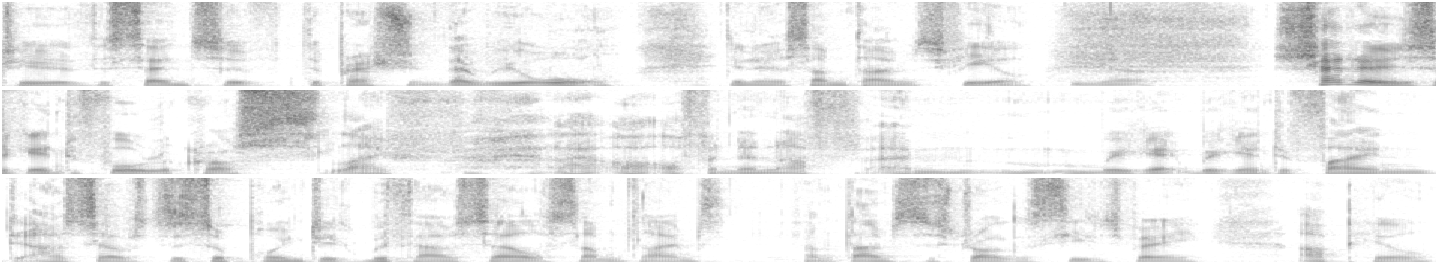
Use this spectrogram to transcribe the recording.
to the sense of depression that we all, you know, sometimes feel. Yeah. Shadows are going to fall across life uh, often enough. Um, we're, get, we're going to find ourselves disappointed with ourselves sometimes. Sometimes the struggle seems very uphill.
